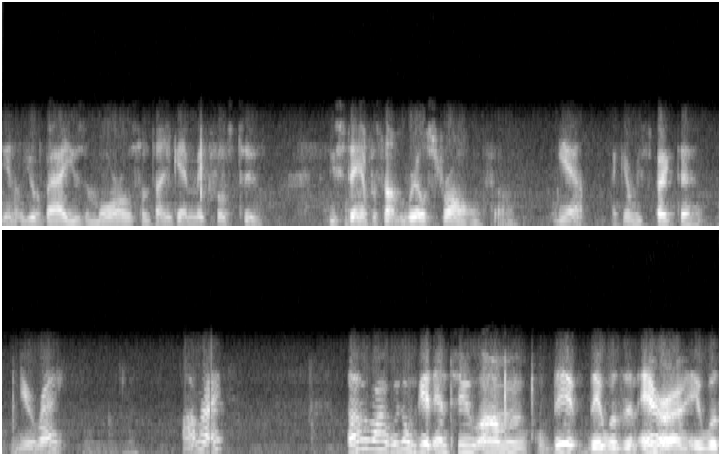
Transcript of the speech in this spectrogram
you know your values and morals. Sometimes you can't mix those two. You stand for something real strong. So Yeah, I can respect that. you're right. All right. All right, we're gonna get into um there there was an error. It was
